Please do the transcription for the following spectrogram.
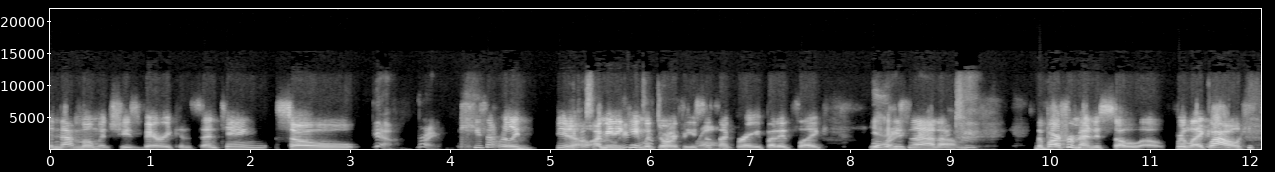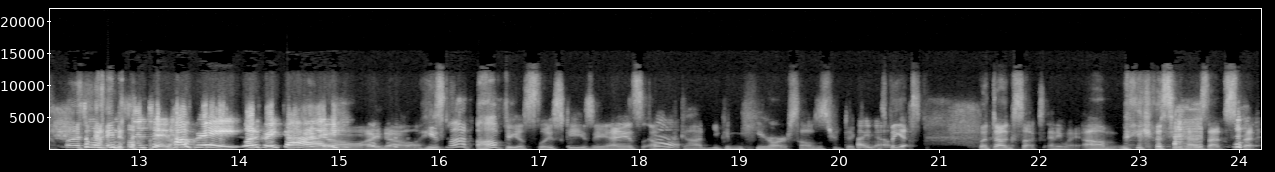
in that moment she's very consenting so yeah, right. he's not really you know i mean know. he He came with doesn't do anything dorothy so it's not great but it's like yeah right, he's right. not um the bar for men is so low. we're like wow he- someone consented how great what a great guy I know, I know. He's not obviously skeezy. And it's oh my god, you can hear ourselves. It's ridiculous. But yes, but Doug sucks anyway. Um, because he has that spe-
